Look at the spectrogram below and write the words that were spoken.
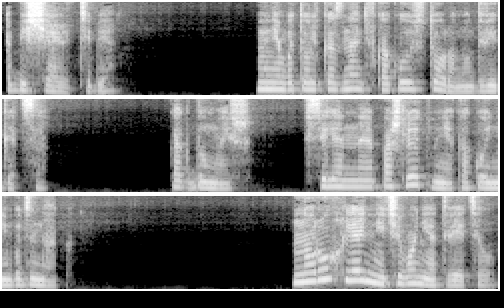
обещаю тебе. Мне бы только знать, в какую сторону двигаться. Как думаешь, Вселенная пошлет мне какой-нибудь знак?» Но Рухля ничего не ответил.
